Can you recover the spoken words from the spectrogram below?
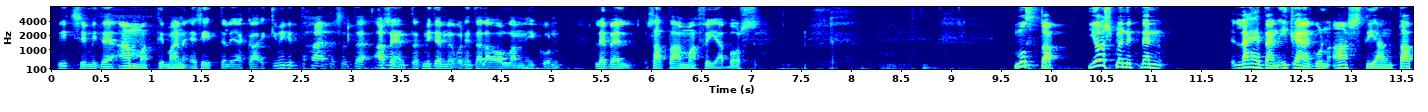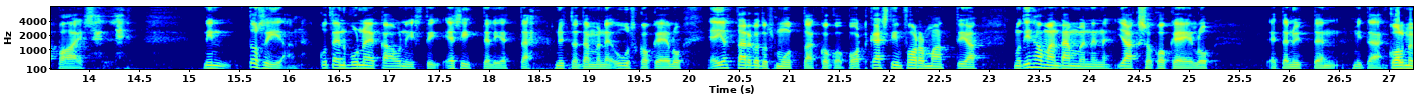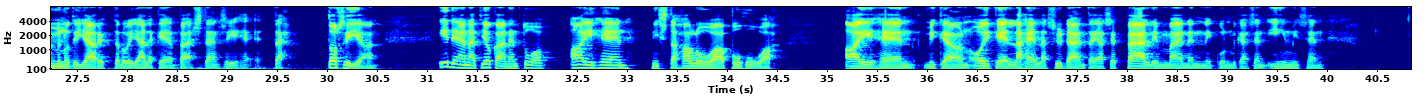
Vitsi, miten ammattimainen esittely ja kaikki. Minkä nyt haen tässä asentoa, että miten me voisin täällä olla niin kuin level 100 mafia boss. Mutta jos me nyt lähdetään ikään kuin astian tapaiselle, niin tosiaan, kuten Vune kauniisti esitteli, että nyt on tämmönen uusi kokeilu, ei ole tarkoitus muuttaa koko podcastin formaattia, mutta ihan vaan tämmönen jaksokokeilu, että nytten mitä kolmen minuutin jaarittelun jälkeen päästään siihen, että tosiaan ideana, että jokainen tuo aiheen, mistä haluaa puhua, aiheen, mikä on oikein lähellä sydäntä ja se päällimmäinen, niin kuin mikä sen ihmisen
